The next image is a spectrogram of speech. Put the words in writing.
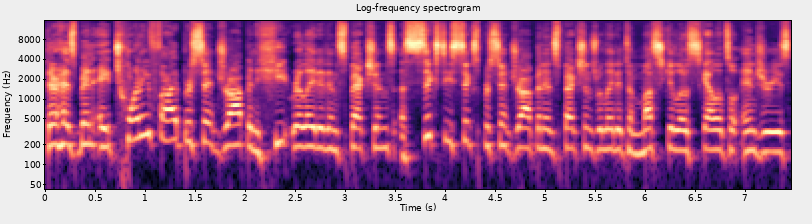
there has been a 25% drop in heat related inspections, a 66% drop in inspections related to musculoskeletal injuries,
